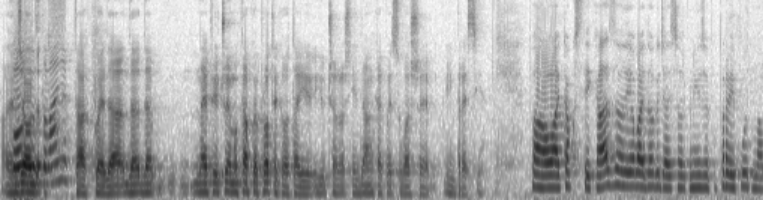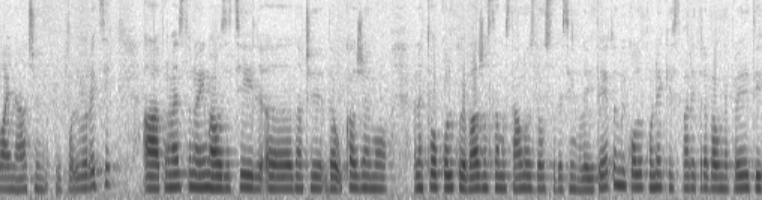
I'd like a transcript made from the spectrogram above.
Povod gostovanja? Tako je, da, da, da najprije čujemo kako je protekao taj jučerašnji dan, kakve su vaše impresije. Pa ovaj, kako ste i kazali, ovaj događaj se organizuje po prvi put na ovaj način u Podgorici, a prvenstveno je imao za cilj uh, znači, da ukažemo na to koliko je važna samostalnost za osobe s invaliditetom i koliko neke stvari treba unaprediti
